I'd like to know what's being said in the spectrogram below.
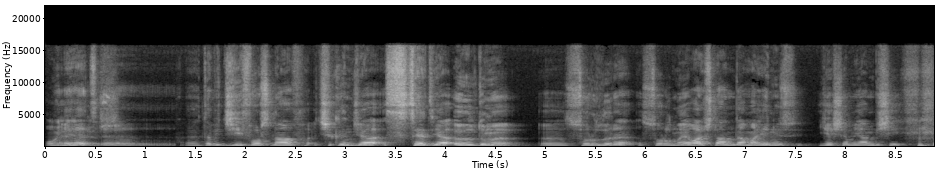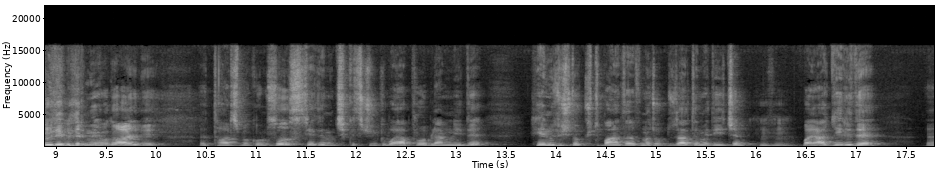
oynayabiliyoruz. Evet, e, e, tabii GeForce Now çıkınca Stadia öldü mü e, soruları sorulmaya başlandı ama henüz yaşamayan bir şey ölebilir mi? O da ayrı bir e, tartışma konusu. Stadia'nın çıkışı çünkü bayağı problemliydi. Henüz işte o kütüphane tarafını da çok düzeltemediği için Hı hı. bayağı geride e,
